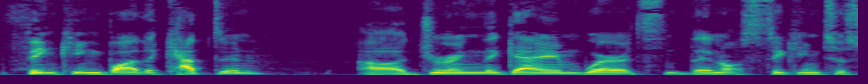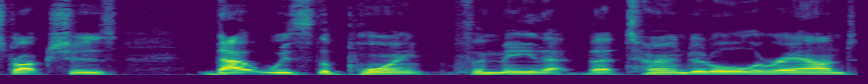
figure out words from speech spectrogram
thinking by the captain uh, during the game, where it's they're not sticking to structures that was the point for me that, that turned it all around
